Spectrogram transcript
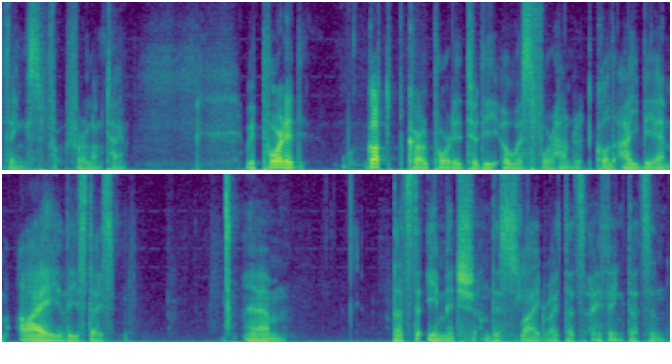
things for, for a long time. We ported, got curl ported to the OS 400 called IBM i these days. Um, that's the image on this slide, right? That's I think that's an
